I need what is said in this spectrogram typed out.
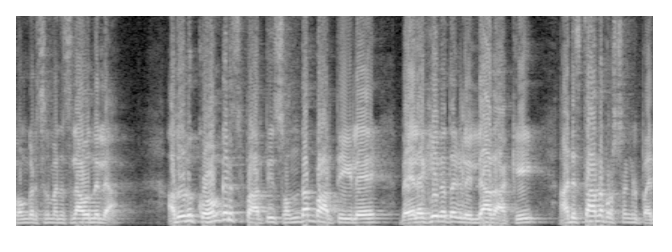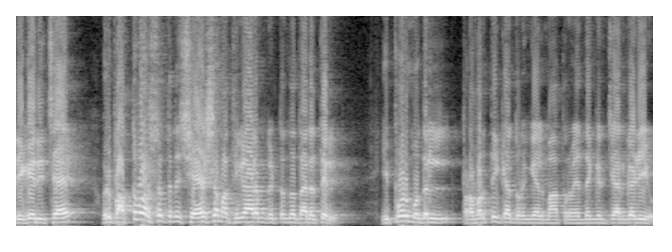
കോൺഗ്രസിന് മനസ്സിലാവുന്നില്ല. അതുകൊണ്ട് കോൺഗ്രസ് പാർട്ടി സ്വന്തം പാർട്ടിയിലെ ബലഹീനതകൾ ഇല്ലാതാക്കി അടിസ്ഥാന പ്രശ്നങ്ങൾ പരിഹരിച്ച് ഒരു പത്ത് വർഷത്തിന് ശേഷം അധികാരം കിട്ടുന്ന തരത്തിൽ ഇപ്പോൾ മുതൽ പ്രവർത്തിക്കാൻ തുടങ്ങിയാൽ മാത്രം എന്തെങ്കിലും ചെയ്യാൻ കഴിയൂ.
